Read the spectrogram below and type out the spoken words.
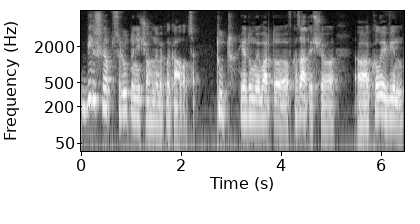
більше абсолютно нічого не викликало це. Тут, я думаю, варто вказати, що е, коли він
